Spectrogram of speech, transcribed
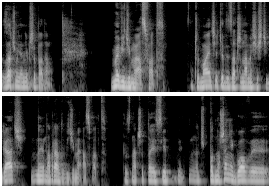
za czym ja nie przepadam. My widzimy asfalt znaczy w momencie, kiedy zaczynamy się ścigać, my naprawdę widzimy asfalt. To znaczy, to jest jed... znaczy podnoszenie głowy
